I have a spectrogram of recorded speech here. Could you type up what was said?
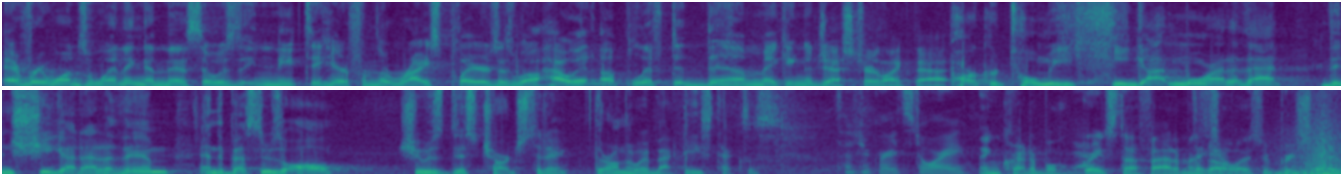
Everyone's winning in this. It was neat to hear from the Rice players as well, how it mm-hmm. uplifted them making a gesture like that. Parker told me he got more out of that than she got out of them. And the best news of all, she was discharged today. They're on their way back to East Texas. Such a great story. Incredible. Yeah. Great stuff, Adam, as Thanks, always. We appreciate it.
